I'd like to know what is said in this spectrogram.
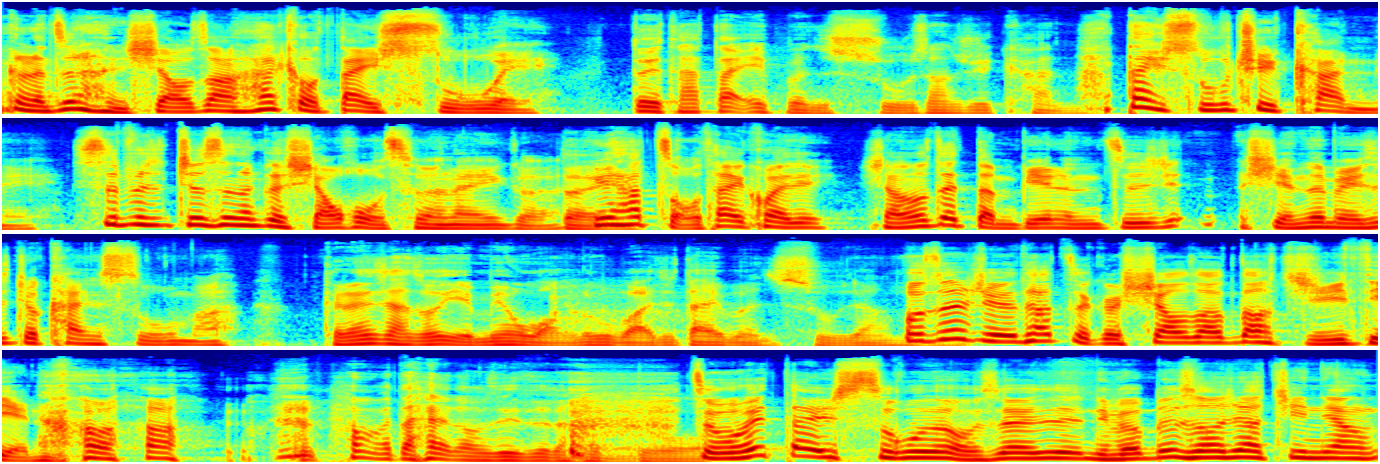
个人真的很嚣张，他给我带书哎、欸。对，他带一本书上去看，他带书去看呢，是不是就是那个小火车那一个？对，因为他走太快，想说在等别人，直接闲着没事就看书嘛。可能想说也没有网络吧，就带一本书这样子。我真的觉得他整个嚣张到极点，好不好？他们带的东西真的很多，怎么会带书呢？我实在是，你们不是说要尽量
